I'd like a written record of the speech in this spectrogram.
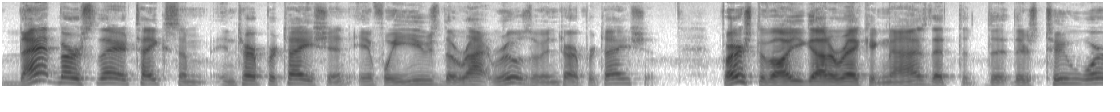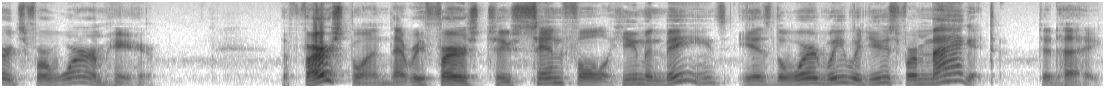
that verse there takes some interpretation if we use the right rules of interpretation. First of all, you got to recognize that the, the, there's two words for worm here. The first one that refers to sinful human beings is the word we would use for maggot today.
